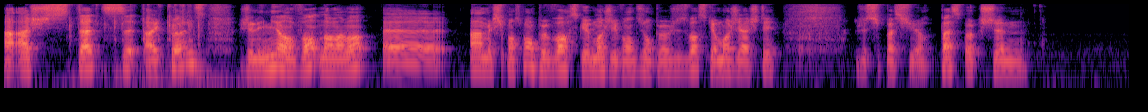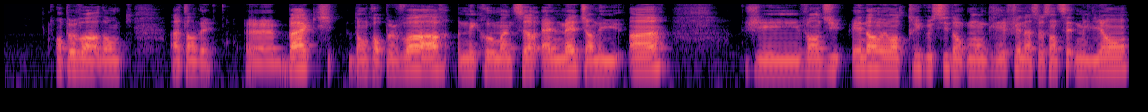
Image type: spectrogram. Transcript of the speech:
AH Stats Icons. Je l'ai mis en vente, normalement. Ah, mais je pense pas on peut voir ce que moi j'ai vendu. On peut juste voir ce que moi j'ai acheté. Je suis pas sûr. Pass Auction. On peut voir, donc... Attendez. Euh, back, donc on peut voir Necromancer Helmet, j'en ai eu un. J'ai vendu énormément de trucs aussi, donc mon Griffin à 67 millions.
